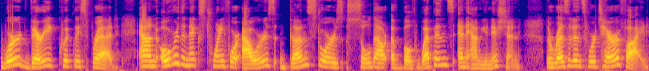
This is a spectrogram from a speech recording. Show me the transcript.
Word very quickly spread, and over the next 24 hours, gun stores sold out of both weapons and ammunition. The residents were terrified.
